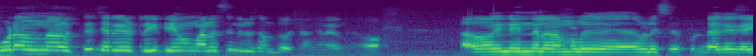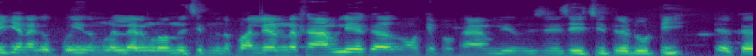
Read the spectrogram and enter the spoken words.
കൂടെ നിന്നവർക്ക് ചെറിയൊരു ട്രീറ്റ് ചെയ്യുമ്പോൾ മനസ്സിനൊരു സന്തോഷം. അങ്ങനെയാണ്. അപ്പോൾ പിന്നെ ഇന്നലെ നമ്മൾ വിളിച്ച് ഫുഡൊക്കെ കഴിക്കാനൊക്കെ പോയി നമ്മൾ എല്ലാരും കൂടെ ഒന്നിച്ചിരുന്നു അപ്പോൾ അല്ലേട്ടന്റെ ഫാമിലിയൊക്കെ നോക്കിയപ്പോൾ ഫാമിലി എന്ന് വെച്ചാൽ ചേച്ചി ഇത്തിരി ഡ്യൂട്ടി ഒക്കെ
